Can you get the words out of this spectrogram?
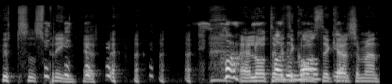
ute och springer. det låter lite konstigt kanske, men,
